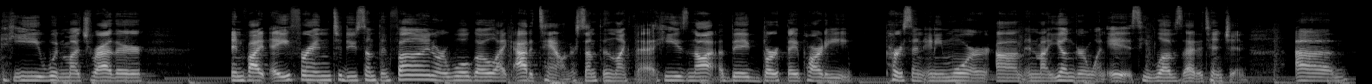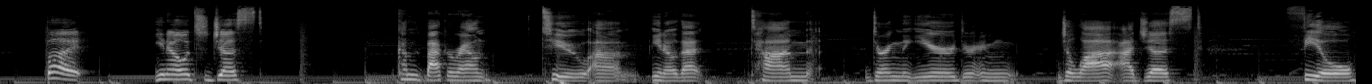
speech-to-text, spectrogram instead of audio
he would much rather invite a friend to do something fun or we'll go like out of town or something like that. He's not a big birthday party person anymore. Um, and my younger one is. He loves that attention. Um, but, you know, it's just comes back around to, um, you know, that time during the year, during July, I just feel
